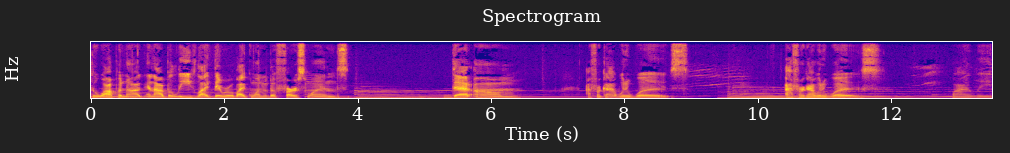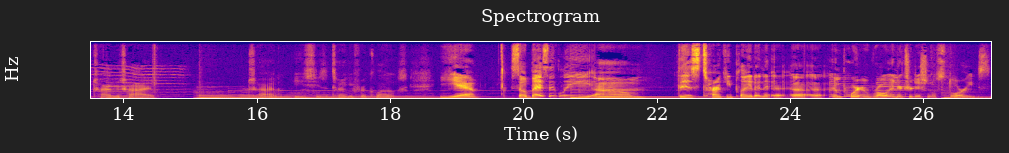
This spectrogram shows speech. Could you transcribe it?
The Wampanoag, and I believe like they were like one of the first ones that um I forgot what it was. I forgot what it was. Wiley, tribe to tribe. Tribe. East use a turkey for clothes. Yeah. So basically, um this turkey played an a, a, important role in the traditional stories.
